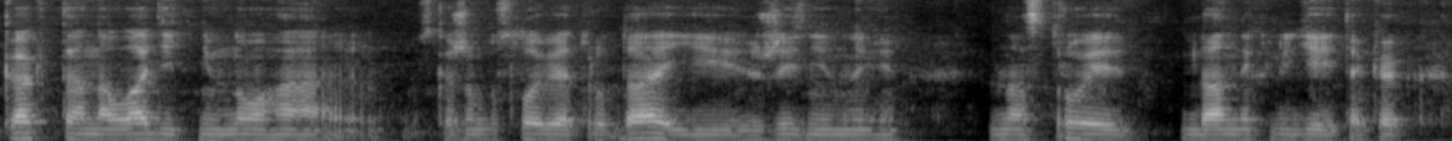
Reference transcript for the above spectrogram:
как-то наладить немного, скажем, условия труда и жизненные настрои данных людей, так как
